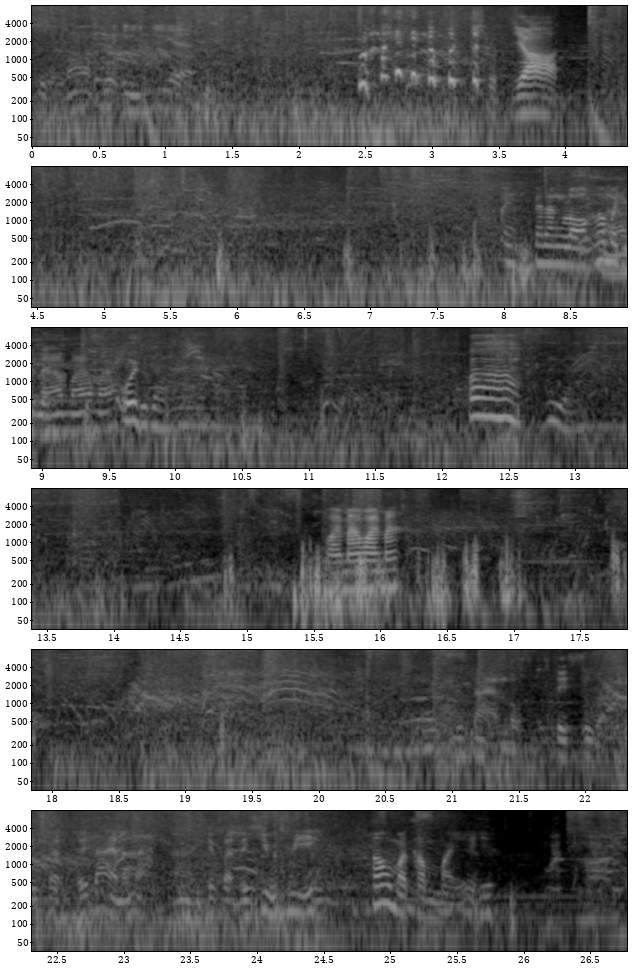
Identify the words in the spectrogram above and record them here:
โอ้โหรอดด้วยไอ้เหี้ยสุดยอดเอ้ยกำลังรอเข้ามาอยู่นะ มามามาอุ้ยอ้า ววายมาวายมาอุตส่าห์หลบติดสวนไอ้สัตว์เอ้ยได้นั่นน่ะอ่าไอ้สัตว์ได้คิวฟรีเข้ามาทำไมไอ้เหี้ย What lies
